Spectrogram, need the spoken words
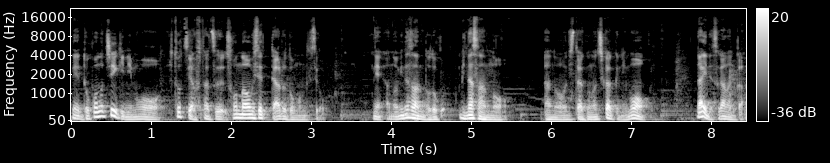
ね、どこの地域にも一つや二つそんなお店ってあると思うんですよ。ね、あの皆さんの皆さんのあの自宅の近くにもないですか？なんか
